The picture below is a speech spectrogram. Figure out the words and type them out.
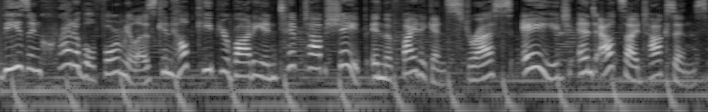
These incredible formulas can help keep your body in tip top shape in the fight against stress, age, and outside toxins.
